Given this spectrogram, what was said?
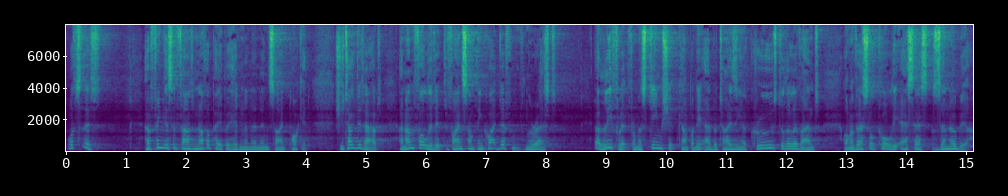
what's this? Her fingers had found another paper hidden in an inside pocket. She tugged it out and unfolded it to find something quite different from the rest. A leaflet from a steamship company advertising a cruise to the Levant on a vessel called the SS Zenobia.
